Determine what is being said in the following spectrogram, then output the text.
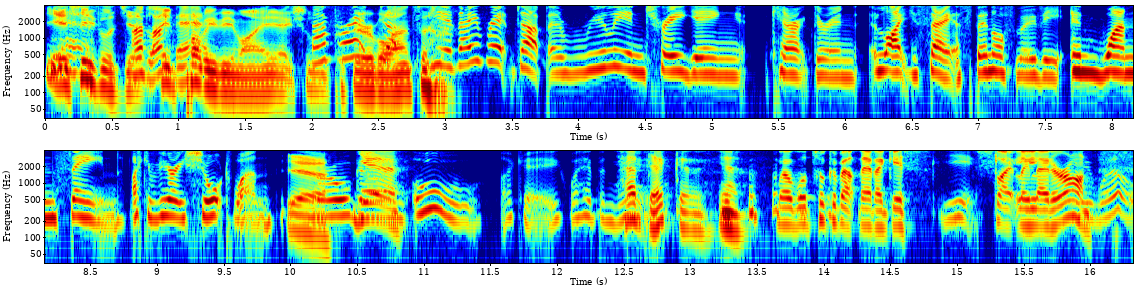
Yeah, Yeah. she's legit. Like She'd that. probably be my actual They've preferable up, answer. Yeah, they wrapped up a really intriguing character in, like you say, a spin off movie in one scene, like a very short one. Yeah. We're all going, Yeah. oh, okay, what happened there? How'd that go? Yeah. well, we'll talk about that, I guess, Yes. slightly later on. We will.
